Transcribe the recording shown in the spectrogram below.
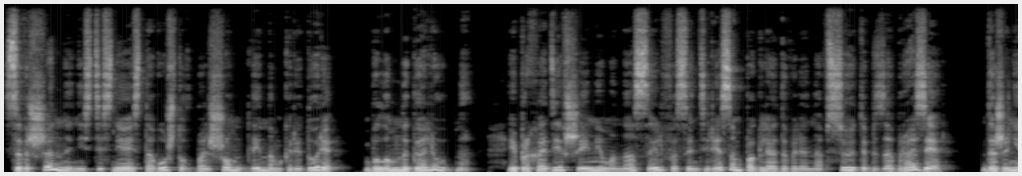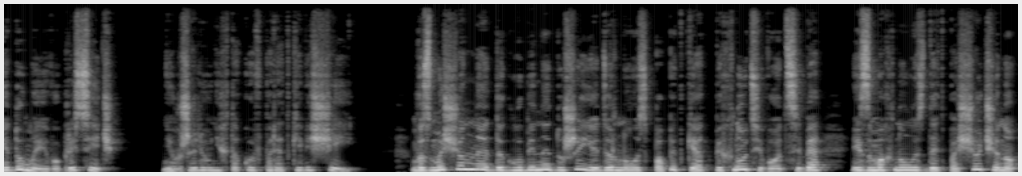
совершенно не стесняясь того, что в большом длинном коридоре было многолюдно, и проходившие мимо нас эльфы с интересом поглядывали на все это безобразие, даже не думая его пресечь. Неужели у них такое в порядке вещей? Возмущенная до глубины души, я дернулась в попытке отпихнуть его от себя и замахнулась дать пощечину,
